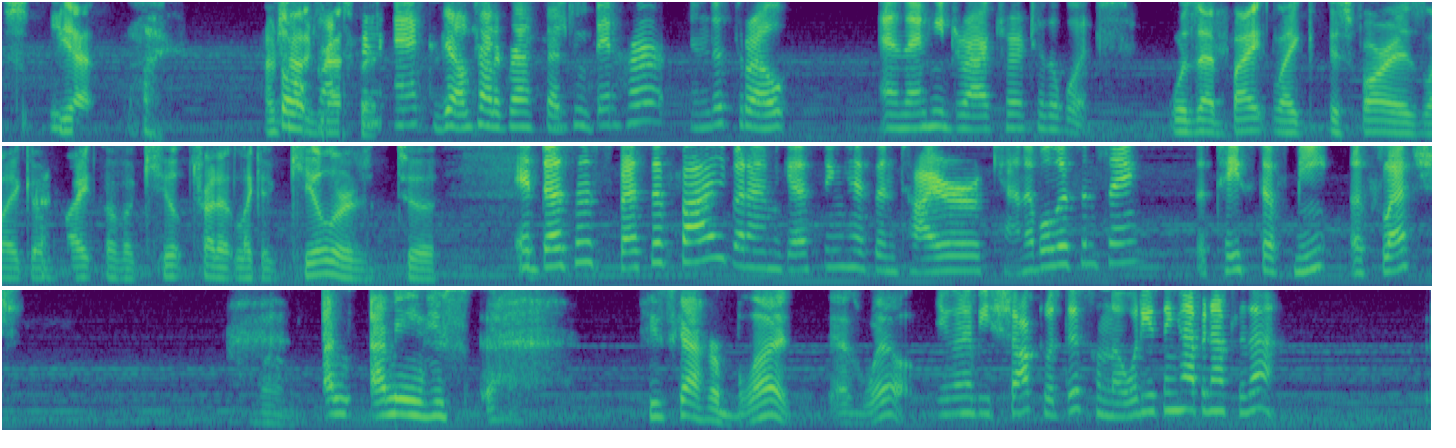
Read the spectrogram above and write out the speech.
s- yeah. I'm So- trying to grasp her it. neck, Yeah, I'm trying to grasp that he too. bit her in the throat, and then he dragged her to the woods. Was that bite like as far as like a bite of a kill? Try to like a kill or to? It doesn't specify, but I'm guessing his entire cannibalism thing, the taste of meat, of flesh. I, I mean, you—he's got her blood as well. You're gonna be shocked with this one though. What do you think happened after that,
